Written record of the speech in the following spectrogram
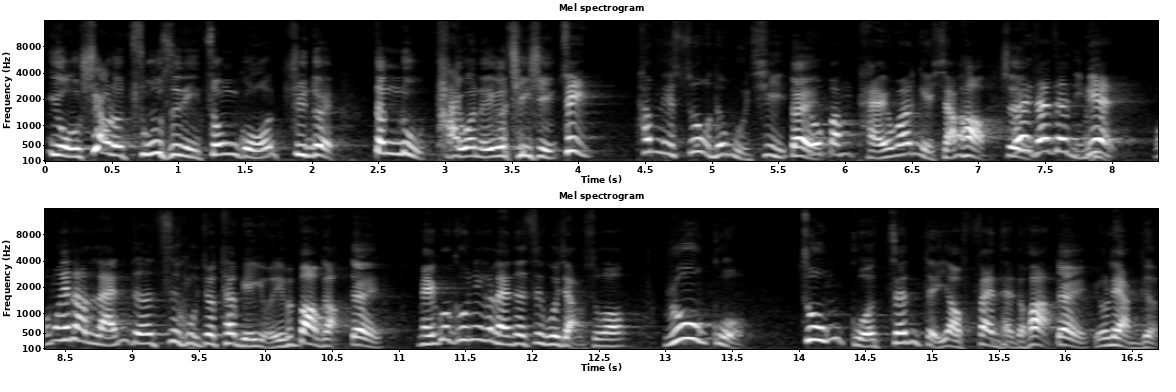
有效的阻止你中国军队登陆台湾的一个情形。所以他们连所有的武器都帮台湾给想好。所以他在里面，我们看到兰德智库就特别有一份报告，对，美国空军跟兰德智库讲说，如果中国真的要犯台的话，对，有两个，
